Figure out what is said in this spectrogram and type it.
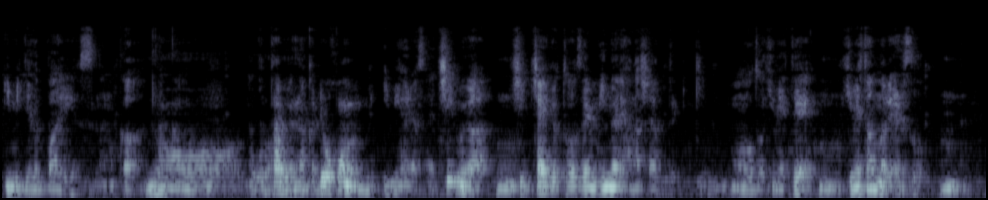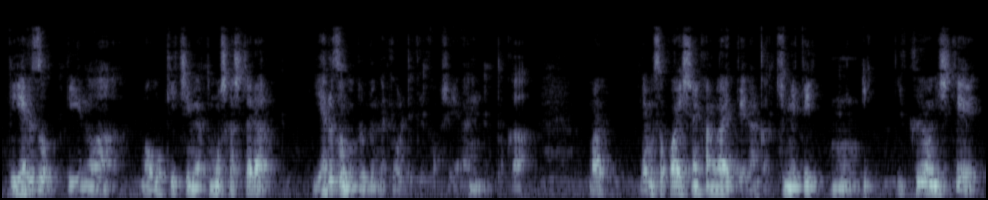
意味でのバイアスなのか、なんかあーどうだ多分なんか両方の意味がありますね。チームがうんちっちゃいが当然みんなで話し合って物事を決めて、うん決めたんならやるぞ。うん。で、やるぞっていうのは、まあ大きいチームだともしかしたら、やるぞの部分だけ降りてくるかもしれないとか、まあ、でもそこは一緒に考えてなんか決めていうん。いいくようにして、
